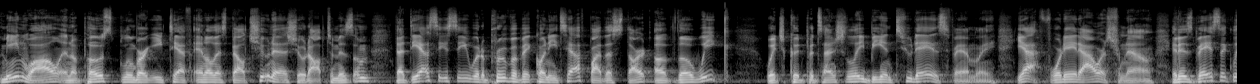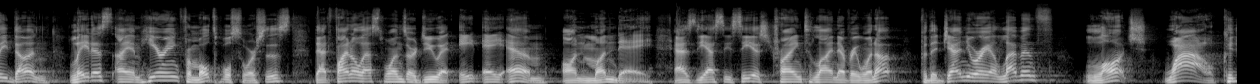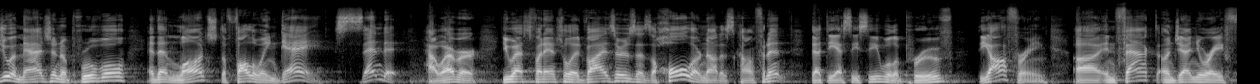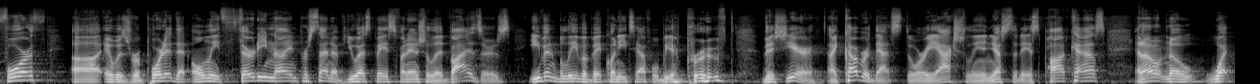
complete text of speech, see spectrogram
Meanwhile, in a post, Bloomberg ETF analyst Balchunas showed optimism that the SEC would approve a Bitcoin ETF by the start of the week which could potentially be in two days, family. Yeah, 48 hours from now. It is basically done. Latest, I am hearing from multiple sources that final S1s are due at 8 a.m. on Monday, as the SEC is trying to line everyone up for the January 11th launch. Wow, could you imagine approval and then launch the following day? Send it. However, U.S. financial advisors as a whole are not as confident that the SEC will approve the offering. Uh, in fact, on January 4th, uh, it was reported that only 39% of US based financial advisors even believe a Bitcoin ETF will be approved this year. I covered that story actually in yesterday's podcast, and I don't know what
